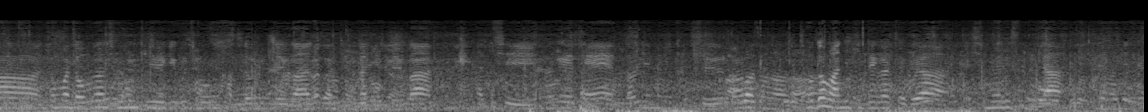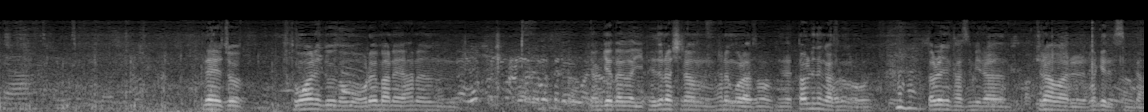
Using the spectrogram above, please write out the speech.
아, 정말 너무나 좋은 기획이고 좋은 감독님들과 좋은 작가님들과 같이 하게 된 떨리는 가슴. 저도 많이 기대가 되고요. 열심히 하겠습니다. 네, 저 동환이도 너무 오랜만에 하는 연기에다가 이 배두나 씨랑 하는 거라서 굉장히 떨리는 가슴으로 떨리는 가슴이라는 드라마를 하게 됐습니다.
